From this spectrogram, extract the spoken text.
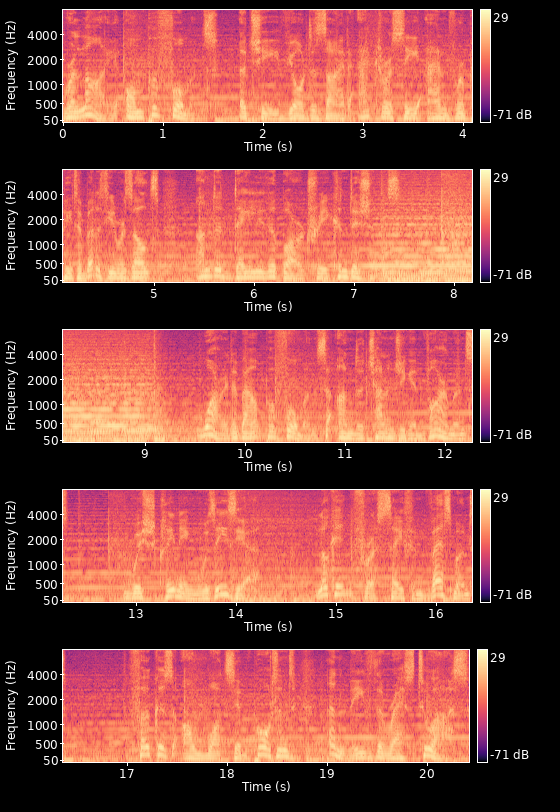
Rely on performance. Achieve your desired accuracy and repeatability results under daily laboratory conditions. Worried about performance under challenging environments? Wish cleaning was easier? Looking for a safe investment? Focus on what's important and leave the rest to us.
